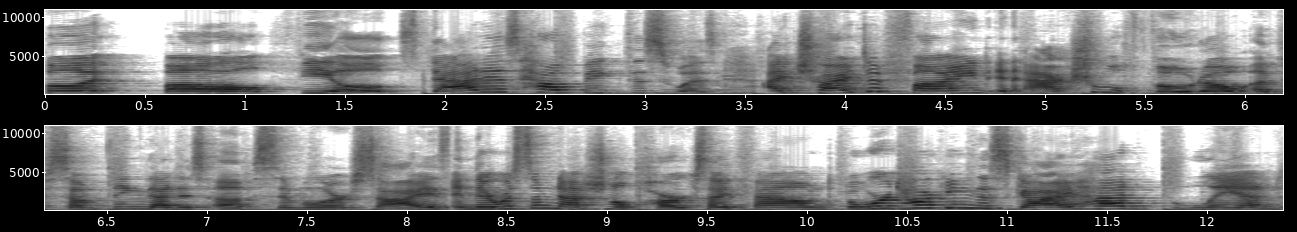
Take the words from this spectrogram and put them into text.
foot ball fields. That is how big this was. I tried to find an actual photo of something that is of similar size and there was some national parks I found, but we're talking this guy had land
